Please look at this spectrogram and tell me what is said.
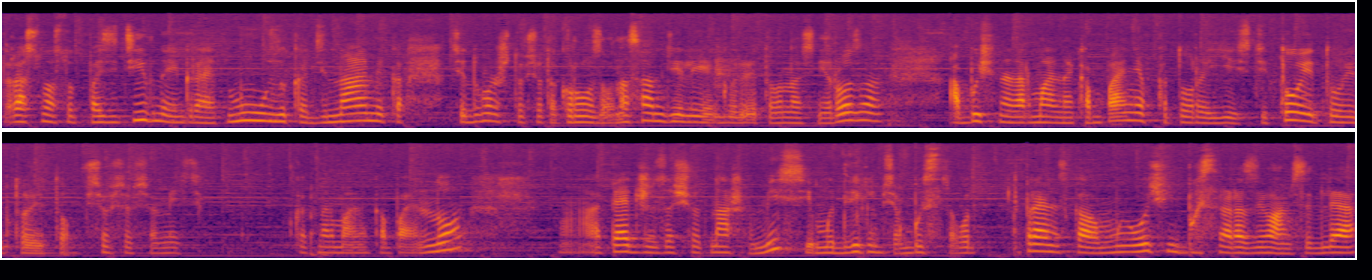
раз у нас тут позитивно играет музыка, динамика, все думают, что все так розово. На самом деле, я говорю, это у нас не розово, обычная нормальная компания, в которой есть и то, и то, и то, и то. Все-все-все вместе, как нормальная компания. Но опять же, за счет нашей миссии мы двигаемся быстро. Вот ты правильно сказала, мы очень быстро развиваемся. Для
